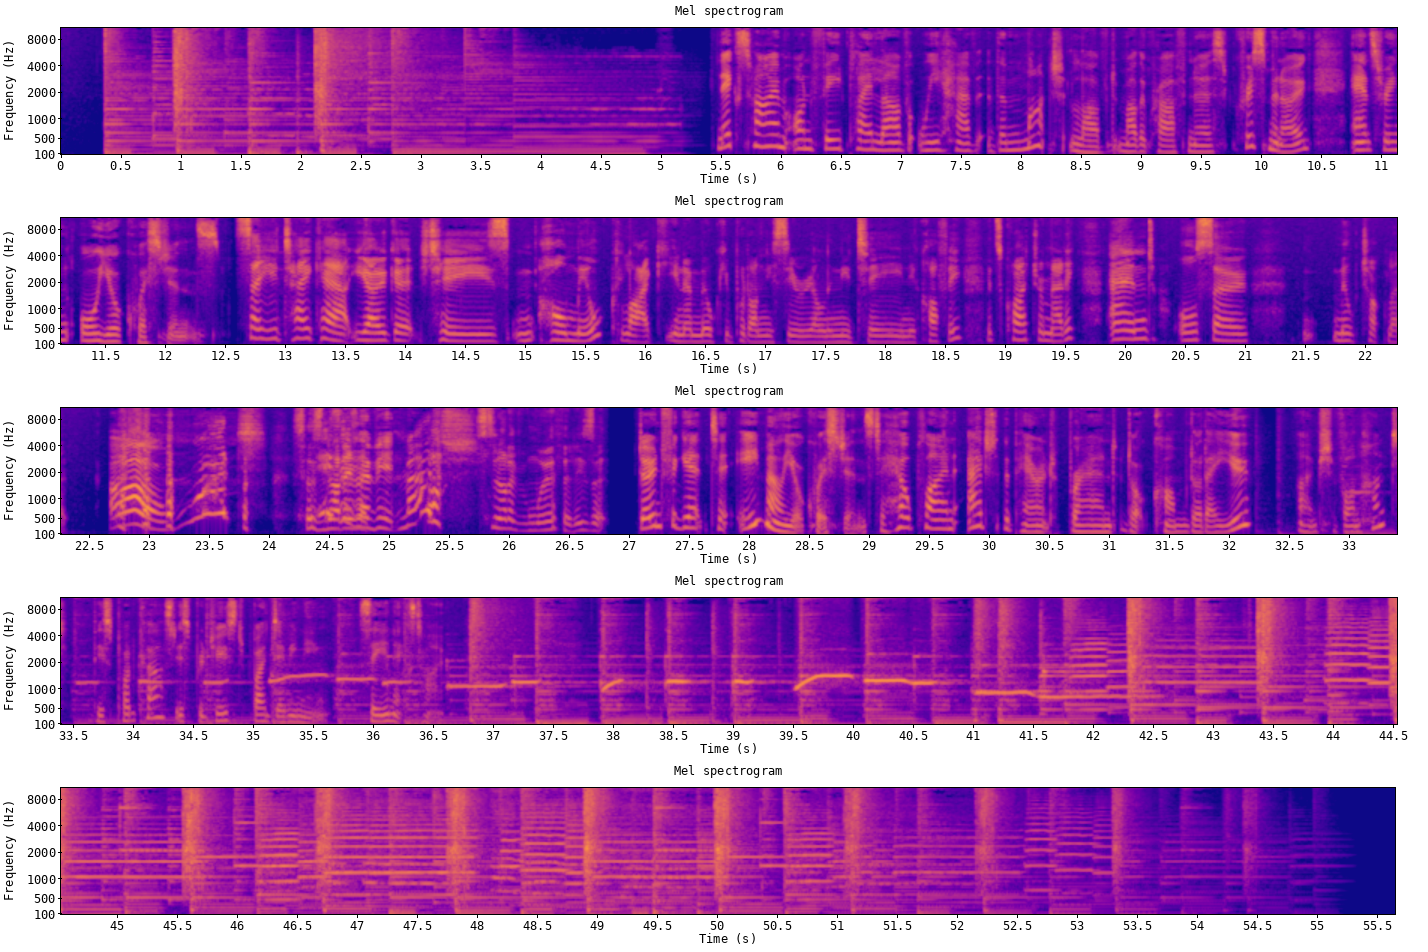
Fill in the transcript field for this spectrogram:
Next time on Feed Play Love, we have the much loved Mothercraft nurse Chris Minogue answering all your questions. So you take out yogurt, cheese, whole milk, like you know milk you put on your cereal and your tea and your coffee. It's quite dramatic, and also milk chocolate. Oh, what? So it's this not is even a bit much. it's not even worth it, is it? Don't forget to email your questions to helpline at theparentbrand.com.au. I'm Siobhan Hunt. This podcast is produced by Debbie Ning. See you next time.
